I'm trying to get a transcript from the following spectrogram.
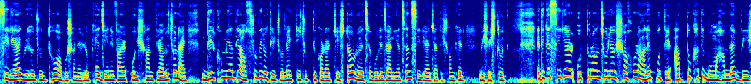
সিরিয়ায় গৃহযুদ্ধ অবসানের লক্ষ্যে জেনেভার ওই শান্তি আলোচনায় দীর্ঘমেয়াদী অস্ত্রবিরতির জন্য একটি চুক্তি করার চেষ্টাও রয়েছে বলে জানিয়েছেন সিরিয়ায় জাতিসংঘের বিশেষ দূত। এদিকে সিরিয়ার উত্তরাঞ্চলীয় শহর আলেপ্পোতে আত্মঘাতী বোমা হামলায় বিশ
